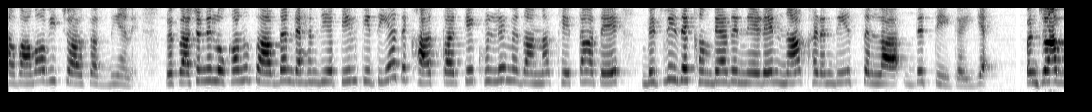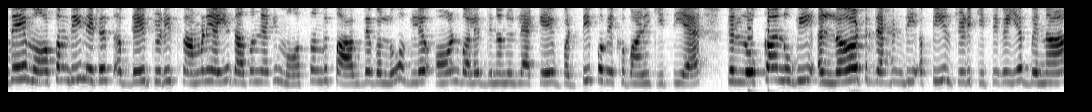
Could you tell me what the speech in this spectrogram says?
ਹਵਾਵਾਂ ਵੀ ਚੱਲ ਸਕਦੀਆਂ ਨੇ। ਪ੍ਰਸ਼ਾਸਨ ਨੇ ਲੋਕਾਂ ਨੂੰ ਸਾਵਧਾਨ ਰਹਿਣ ਦੀ ਅਪੀਲ ਕੀਤੀ ਹੈ ਤੇ ਖਾਸ ਕਰਕੇ ਖੁੱਲੇ ਮੈਦਾਨਾਂ, ਖੇਤਾਂ ਅਤੇ ਬਿਜਲੀ ਦੇ ਖੰਭਿਆਂ ਦੇ ਨੇੜੇ ਨਾ ਖੜਨ ਦੀ ਸਲਾਹ ਦਿੱਤੀ ਗਈ ਹੈ। ਪੰਜਾਬ ਦੇ ਮੌਸਮ ਦੀ ਲੇਟੈਸਟ ਅਪਡੇਟ ਜਿਹੜੀ ਸਾਹਮਣੇ ਆਈ ਹੈ, ਦੱਸ ਦਿੰਦੇ ਹਾਂ ਕਿ ਮੌਸਮ ਵਿਭਾਗ ਦੇ ਵੱਲੋਂ ਅਗਲੇ ਆਉਣ ਵਾਲੇ ਦਿਨਾਂ ਨੂੰ ਲੈ ਕੇ ਵੱਡੀ ਭਵਿੱਖਬਾਣੀ ਕੀਤੀ ਹੈ ਤੇ ਲੋਕਾਂ ਨੂੰ ਵੀ ਅਲਰਟ ਰਹਿਣ ਦੀ ਅਪੀਲ ਜਿਹੜੀ ਕੀਤੀ ਗਈ ਹੈ, ਬਿਨਾਂ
